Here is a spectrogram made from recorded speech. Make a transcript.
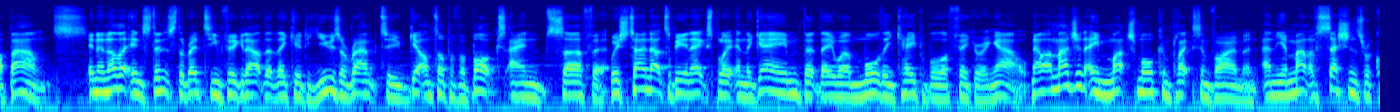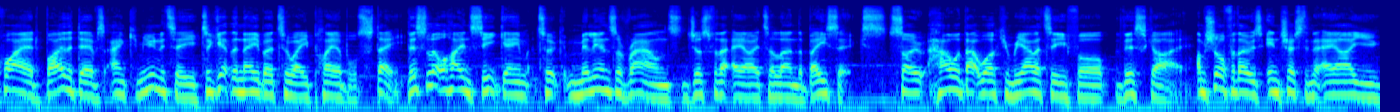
out of bounds. In another instance, the red team figured out that they could use a ramp to get on top of a box and surf it, which turned out to be an exploit in the game that they were more than capable of figuring out. Now imagine a much more complex environment and the amount of sessions required by the devs and community to get the neighbor to a playable state. This little hide and seek game took millions of rounds just for the AI to learn the basics. So how would that work in reality for this guy? I'm sure for those interested in AI, you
